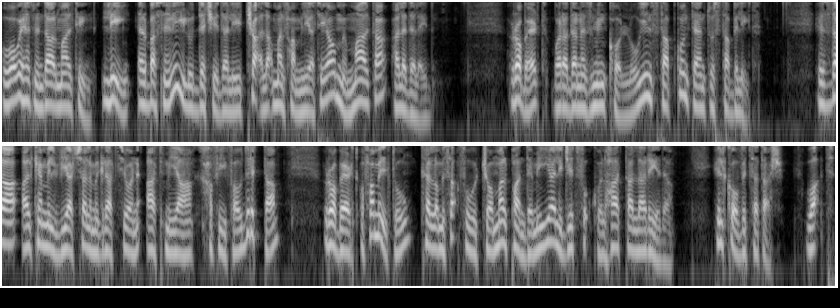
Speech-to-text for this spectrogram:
huwa wieħed minn dawn il-Maltin li erba' snin ilu ddeċieda li jiċċaqlaq mal-familja tiegħu minn Malta għal Adelaide. Robert, wara dan iż-żmien kollu, jinstab kuntent u stabbilit. Iżda għalkemm il-vjaġġ tal-immigrazzjoni qatt mija ħafifa u dritta, Robert u familtu kellhom isaqfu wiċċhom mal-pandemija li ġiet fuq kulħadd tal rieda, il-COVID-19, waqt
